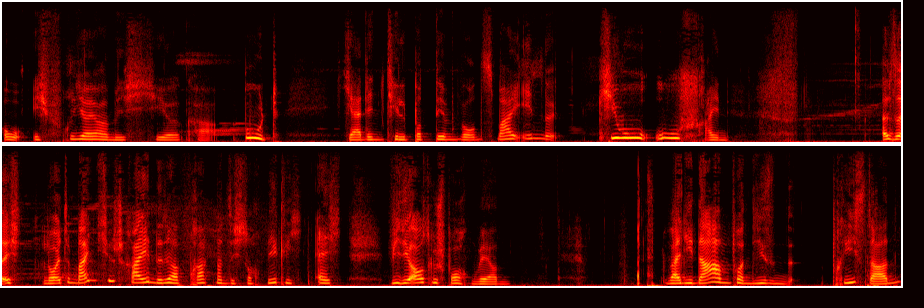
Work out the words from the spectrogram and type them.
Oh, ich friere mich hier kaputt. Ja, den teleportieren wir uns mal in QU-Schrein. Also echt, Leute, manche Schreine, da fragt man sich doch wirklich echt, wie die ausgesprochen werden. Weil die Namen von diesen Priestern,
